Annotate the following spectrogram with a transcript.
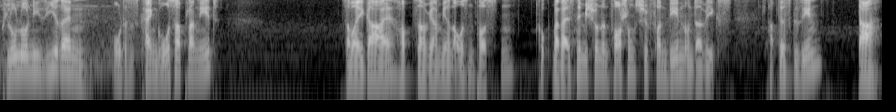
Kolonisieren. Oh, das ist kein großer Planet. Ist aber egal. Hauptsache, wir haben hier einen Außenposten. Guckt mal, da ist nämlich schon ein Forschungsschiff von denen unterwegs. Habt ihr es gesehen? Da.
